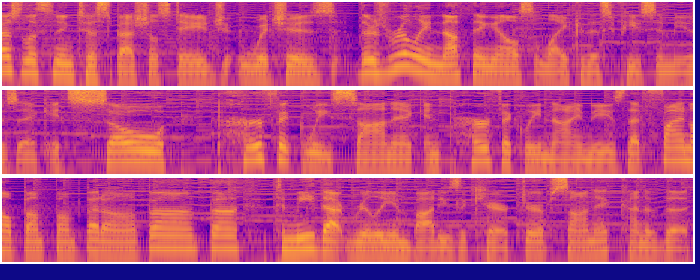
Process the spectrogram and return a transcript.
Guys listening to Special Stage, which is there's really nothing else like this piece of music. It's so perfectly sonic and perfectly 90s. That final bump bump ba ba ba to me that really embodies the character of Sonic, kind of the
